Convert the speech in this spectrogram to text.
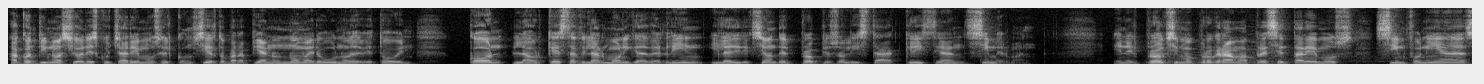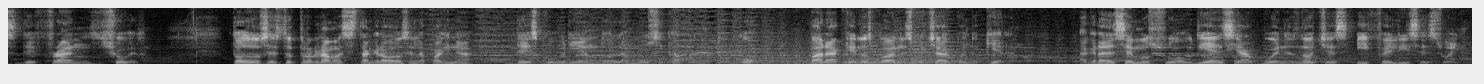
A continuación escucharemos el concierto para piano número uno de Beethoven con la Orquesta Filarmónica de Berlín y la dirección del propio solista Christian Zimmermann. En el próximo programa presentaremos Sinfonías de Franz Schubert. Todos estos programas están grabados en la página descubriendolamusica.com para que los puedan escuchar cuando quieran. Agradecemos su audiencia, buenas noches y felices sueños.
